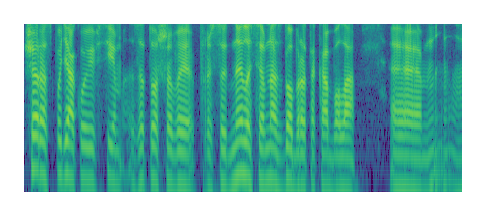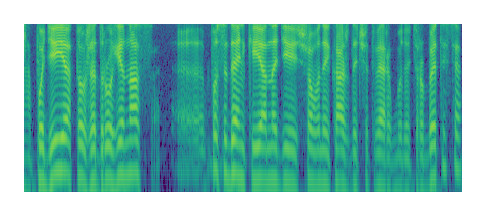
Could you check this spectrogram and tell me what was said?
Ще раз подякую всім за те, що ви присоединилися. В нас добра така була е, м, подія. То вже другі в нас е, посиденьки. Я надіюсь, що вони кожен четвер будуть робитися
